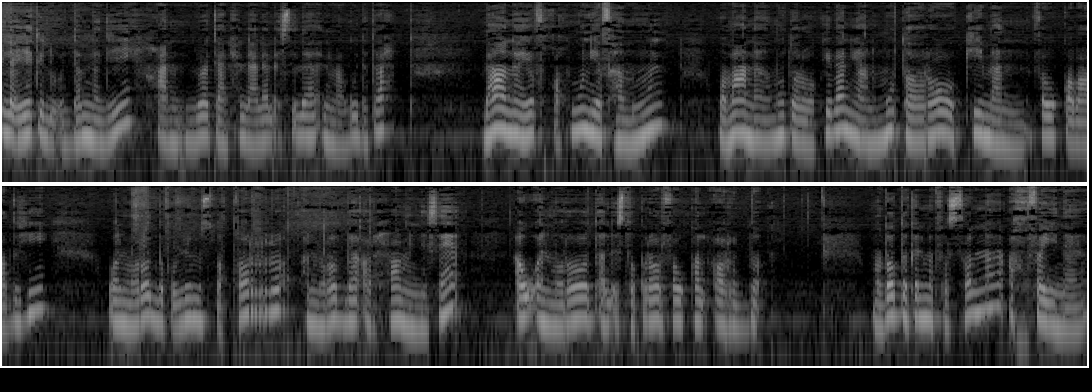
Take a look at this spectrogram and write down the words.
الآيات اللي قدامنا دي عن دلوقتي هنحل عليها الأسئلة اللي موجودة تحت. معنى يفقهون يفهمون ومعنى متراكبا يعني متراكما فوق بعضه. والمراد بقوله مستقر المراد بقى أرحام النساء أو المراد الاستقرار فوق الأرض. مضاد كلمة فصلنا أخفينا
